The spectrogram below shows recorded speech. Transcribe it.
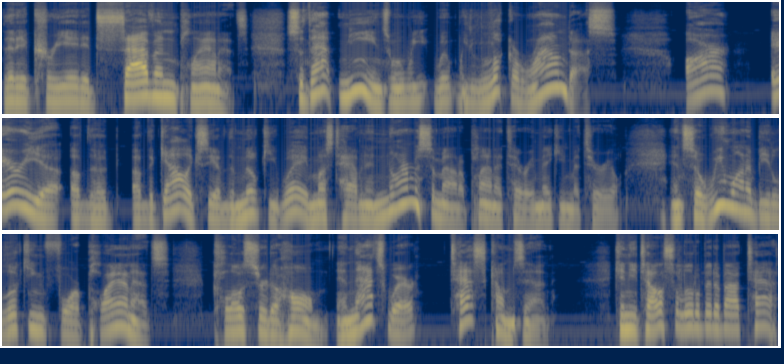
that it created seven planets. So that means when we, when we look around us, our area of the of the galaxy of the Milky Way must have an enormous amount of planetary making material. And so we want to be looking for planets closer to home. And that's where TESS comes in. Can you tell us a little bit about TESS?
